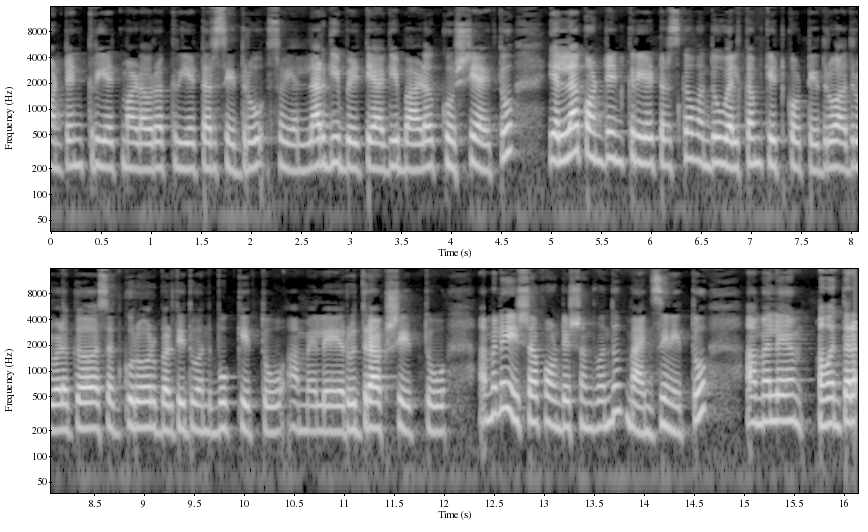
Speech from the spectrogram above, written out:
ಕಾಂಟೆಂಟ್ ಕ್ರಿಯೇಟ್ ಮಾಡೋರ ಕ್ರಿಯೇಟರ್ಸ್ ಇದ್ದರು ಸೊ ಎಲ್ಲರಿಗೂ ಭೇಟಿಯಾಗಿ ಭಾಳ ಖುಷಿ ಆಯಿತು. ಎಲ್ಲ ಕಾಂಟೆಂಟ್ ಕ್ರಿಯೇಟರ್ಸ್ಗೆ ಒಂದು ವೆಲ್ಕಮ್ ಕಿಟ್ ಕೊಟ್ಟಿದ್ರು. ಅದ್ರೊಳಗೆ ಸದ್ಗುರು ಅವ್ರು ಬರೆದಿದ್ದು ಒಂದು ಬುಕ್ ಇತ್ತು, ಆಮೇಲೆ ರುದ್ರಾಕ್ಷಿ ಇತ್ತು, ಆಮೇಲೆ ಇಶಾ ಫೌಂಡೇಶನ್ದು ಒಂದು ಮ್ಯಾಗ್ಝಿನ್ ಇತ್ತು. ಆಮೇಲೆ ಒಂಥರ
